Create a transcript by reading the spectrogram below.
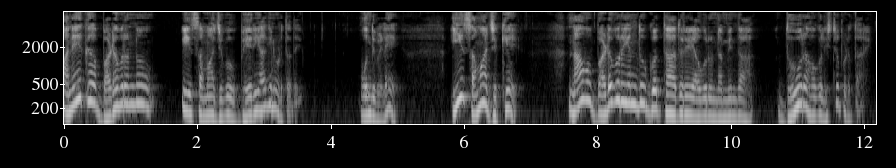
ಅನೇಕ ಬಡವರನ್ನು ಈ ಸಮಾಜವು ಬೇರೆಯಾಗಿ ನೋಡುತ್ತದೆ. ಒಂದು ವೇಳೆ ಈ ಸಮಾಜಕ್ಕೆ ನಾವು ಬಡವರು ಎಂದು ಗೊತ್ತಾದರೆ ಅವರು ನಮ್ಮಿಂದ ದೂರ ಹೋಗಲು ಇಷ್ಟಪಡುತ್ತಾರೆ.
